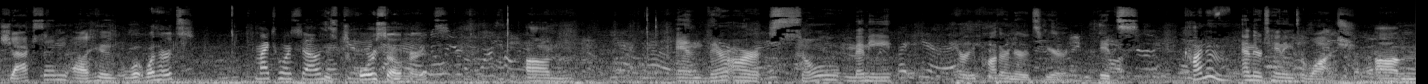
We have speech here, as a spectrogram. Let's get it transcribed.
Jackson, uh, his, what, what hurts? My torso. His torso hurts. Um, and there are so many Harry Potter nerds here. It's kind of entertaining to watch. Um,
